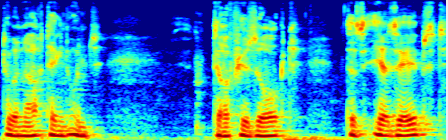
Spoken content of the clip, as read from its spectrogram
darüber nachdenkt und dafür sorgt, dass er selbst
